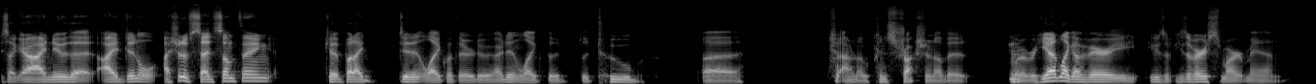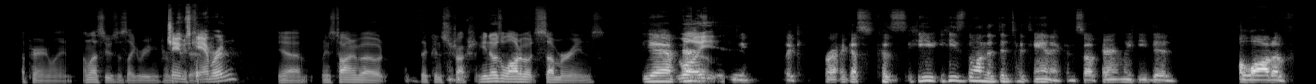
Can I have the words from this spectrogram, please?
he's like, yeah, I knew that I didn't. I should have said something, but I didn't like what they were doing. I didn't like the the tube. Uh, I don't know construction of it. Mm. Whatever. He had like a very. He was. A, he's a very smart man apparently, unless he was just like reading from James shit. Cameron. Yeah, he's talking about the construction. He knows a lot about submarines. Yeah, Well, he- like for, I guess because he he's the one that did Titanic, and so apparently he did a lot of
